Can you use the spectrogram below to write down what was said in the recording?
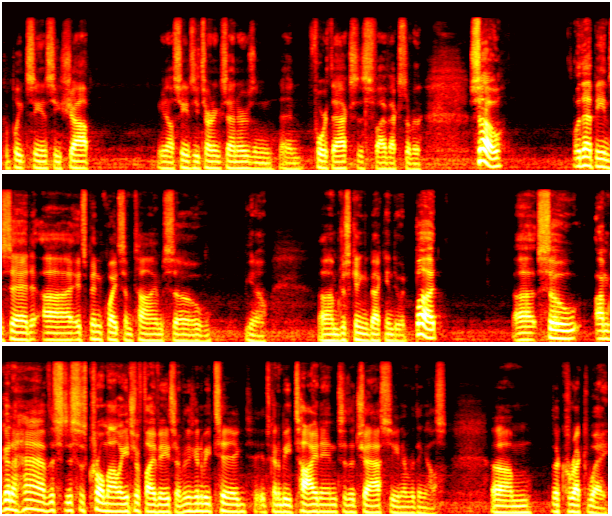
complete CNC shop, you know, CNC turning centers and, and fourth axis, five axis over there. So, with that being said, uh, it's been quite some time, so, you know, I'm just getting back into it. But, uh, so I'm going to have this. This is chromoly HF58. Everything's going to be tigged. It's going to be tied into the chassis and everything else um, the correct way.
